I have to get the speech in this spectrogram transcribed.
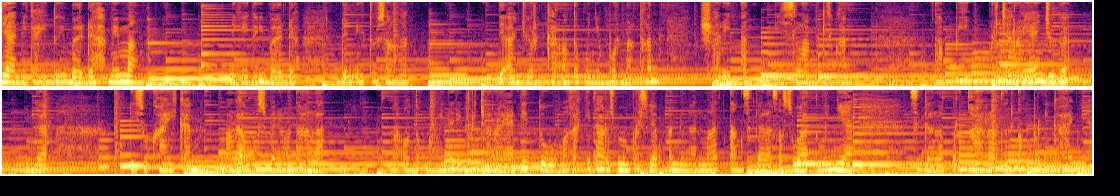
Ya nikah itu ibadah memang. Nikah itu ibadah dan itu sangat dianjurkan untuk menyempurnakan syariat Islam gitu kan. Tapi perceraian juga nggak disukai kan oleh Allah Subhanahu Wa Taala. Nah untuk menghindari perceraian itu maka kita harus mempersiapkan dengan matang segala sesuatunya segala perkara tentang pernikahannya.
